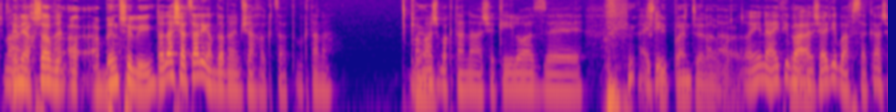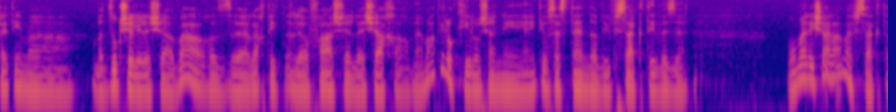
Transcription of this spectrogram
תשמע, הנה, עכשיו, אני- הבן שלי, אתה יודע שיצא לי גם לדבר עם שחר קצת, בקטנה. כן. ממש בקטנה, שכאילו אז... אה, יש הייתי- לי פאנץ' עליו. אה, הנה, הייתי ב- כשהייתי בהפסקה, כשהייתי עם הבת זוג שלי לשעבר, אז אה, הלכתי להופעה של שחר, ואמרתי לו כאילו שאני הייתי עושה סטנדאפ והפסקתי וזה. הוא אומר לי, שי, למה הפסקת?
